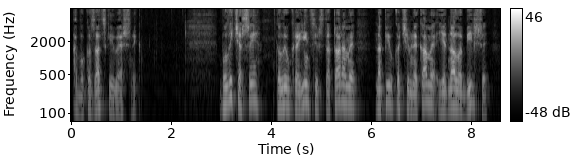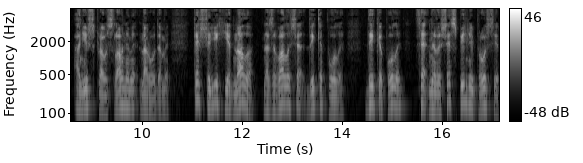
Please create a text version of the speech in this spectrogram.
або козацький вершник. Були часи, коли українців з татарами напівкочівниками єднало більше, аніж з православними народами. Те, що їх єднало, називалося Дике поле. Дике поле це не лише спільний простір,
